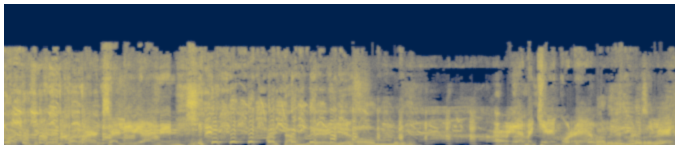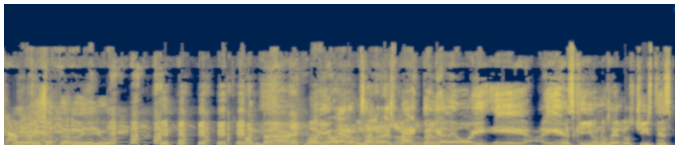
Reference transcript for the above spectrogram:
para que se queden Para que se alivianen. Ahí está, de ahí es. Hombre. Ah, ya me quieren correr. Ardillo, Ahora sí lo reve- dejamos. regrésate, Ardillo. Come back. Oye, bueno, pues al respecto, el día de hoy, es que yo no sé, los chistes,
